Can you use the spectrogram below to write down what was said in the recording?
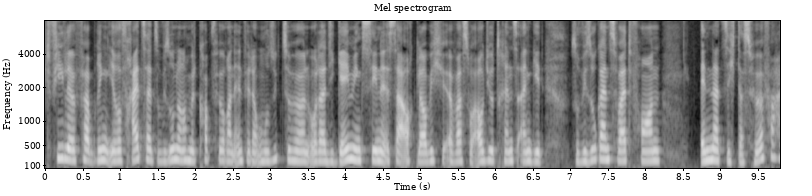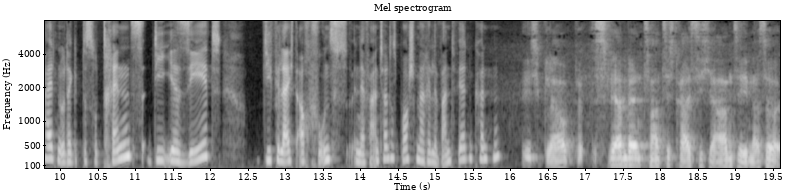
Viele verbringen ihre Freizeit sowieso nur noch mit Kopfhörern, entweder um Musik zu hören oder die Gaming-Szene ist da auch, glaube ich, äh, was so Audiotrends angeht, sowieso ganz weit vorn. Ändert sich das Hörverhalten oder gibt es so Trends, die ihr seht, die vielleicht auch für uns in der Veranstaltungsbranche mal relevant werden könnten? Ich glaube, das werden wir in 20, 30 Jahren sehen. Also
